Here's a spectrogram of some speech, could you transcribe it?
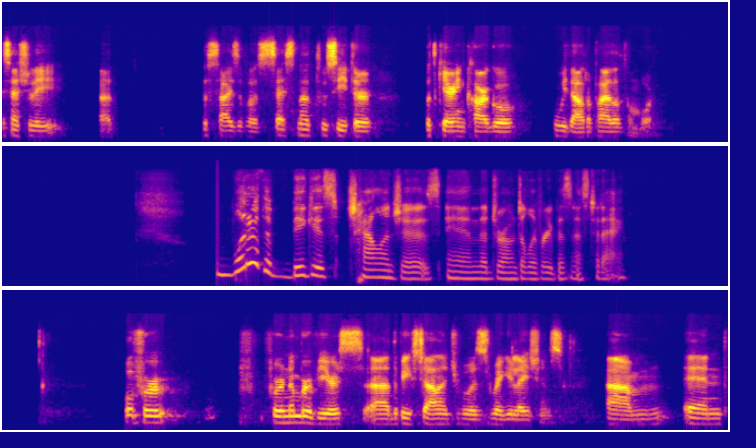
essentially, uh, the size of a Cessna two-seater, but carrying cargo without a pilot on board. What are the biggest challenges in the drone delivery business today? Well, for for a number of years, uh, the biggest challenge was regulations, um, and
